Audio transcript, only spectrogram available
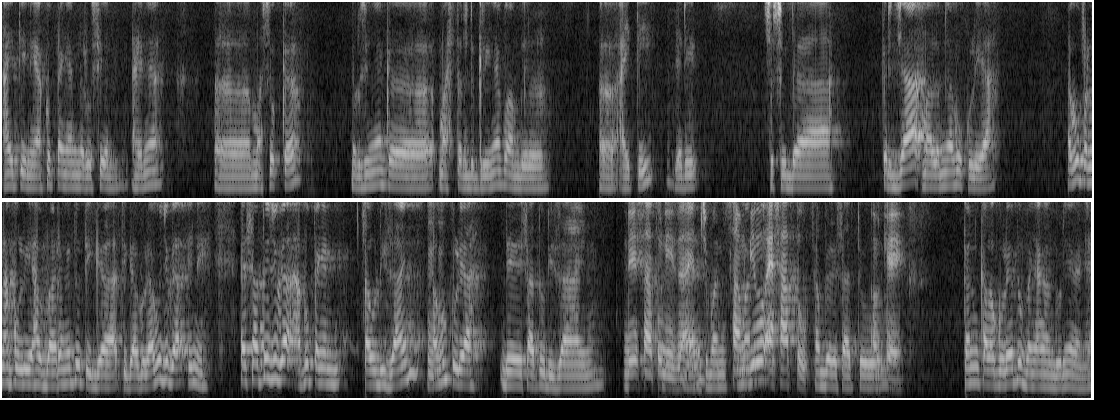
IT nih, aku pengen nerusin. Akhirnya eh, masuk ke nerusinnya ke master degree-nya aku ambil eh, IT. Jadi sesudah kerja malamnya aku kuliah. Aku pernah kuliah bareng itu tiga tiga kuliah. Aku juga ini S1 juga aku pengen tahu desain. Aku kuliah D1 desain D1 desain Ya, cuman- sambil S1. sambil S1. Oke. Kan kalau kuliah tuh banyak nganggurnya kan ya.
